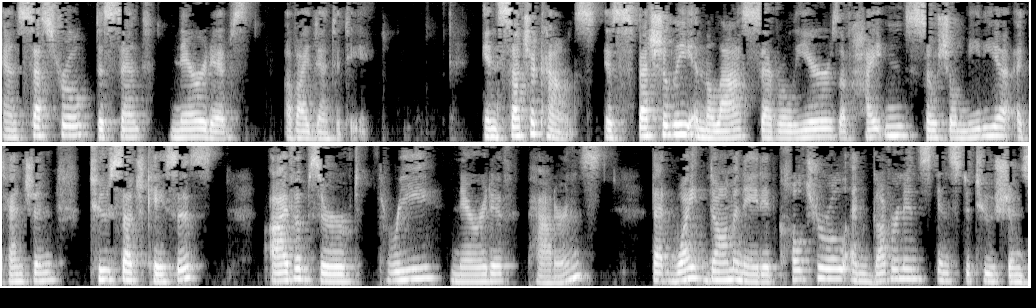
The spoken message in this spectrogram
ancestral descent narratives of identity. In such accounts, especially in the last several years of heightened social media attention to such cases, I've observed three narrative patterns that white dominated cultural and governance institutions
